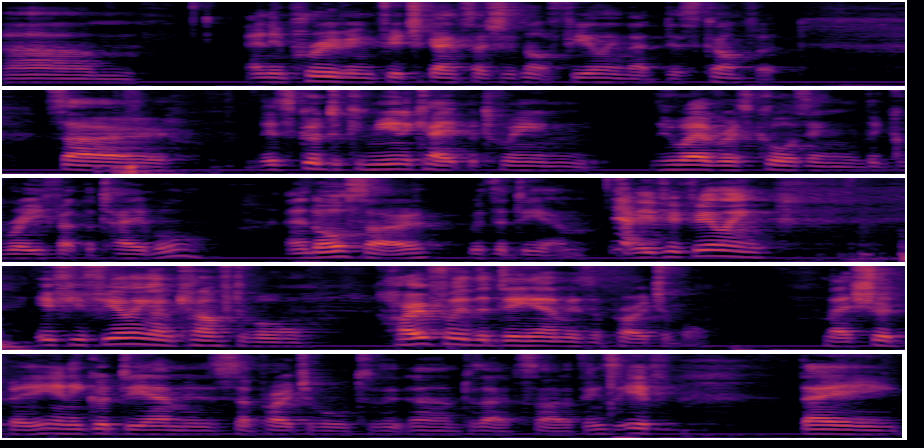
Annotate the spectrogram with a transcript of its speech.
um, and improving future games so she's not feeling that discomfort. So, it's good to communicate between whoever is causing the grief at the table, and also with the DM. Yeah. And if you're feeling, if you're feeling uncomfortable, hopefully the DM is approachable. They should be. Any good DM is approachable to the, um, to that side of things. If they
